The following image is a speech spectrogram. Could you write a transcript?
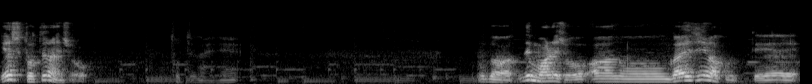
野手取ってないでしょ？取ってないね。でもあれでしょ？あの外人枠って、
